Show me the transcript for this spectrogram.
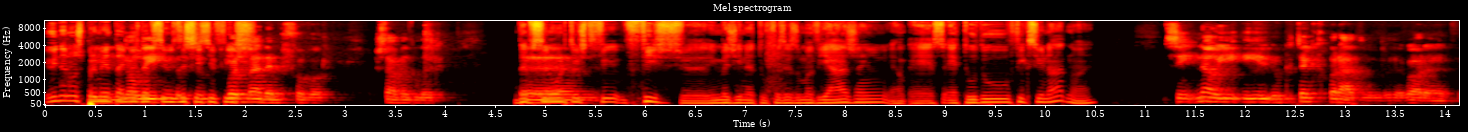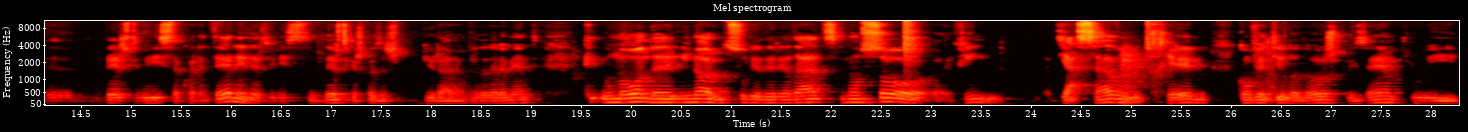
Eu ainda não experimentei, não mas li, deve ser um exercício fixe. Depois mandem, por favor. Gostava de ler. Deve uh... ser um eh, artista fi fixe. Imagina tu fazes uma viagem, é, é, é, tudo ficcionado, não é? Sim, não, e, e o que tenho reparado agora eh, desde o início da quarentena e desde, início, desde que as coisas pioraram verdadeiramente, que uma onda enorme de solidariedade, não só, enfim, de ação no terreno, com ventiladores, por exemplo, e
